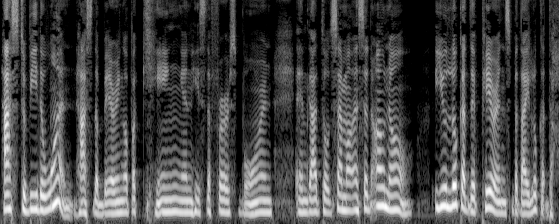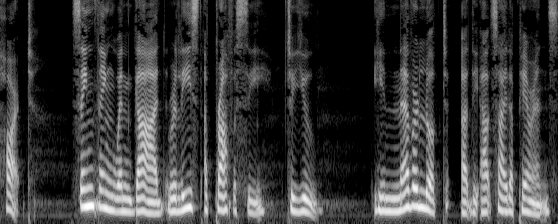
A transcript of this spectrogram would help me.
has to be the one, has the bearing of a king, and he's the firstborn. And God told Samuel and said, Oh no, you look at the appearance, but I look at the heart. Same thing when God released a prophecy to you. he never looked at the outside appearance,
